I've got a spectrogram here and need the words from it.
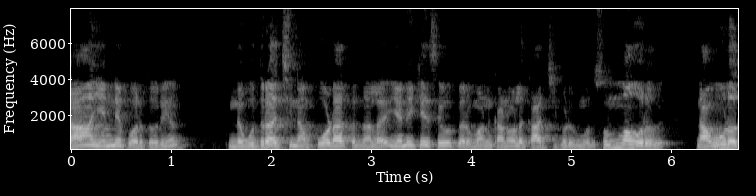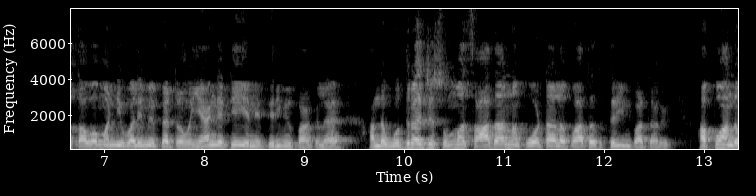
நான் என்னை பொறுத்தவரையும் இந்த உத்ராட்சி நான் போடாததுனால எனக்கே சிவபெருமான் கனவுல காட்சி கொடுக்கும்போது சும்மா வருது நான் இவ்வளோ தவம் பண்ணி வலிமை பெற்றவன் என்கிட்டயே என்னை திரும்பி பார்க்கல. அந்த உத்ராட்சி சும்மா சாதாரண போட்டால பார்த்தது திரும்பி பார்த்தாரு. அப்போ அந்த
